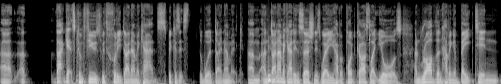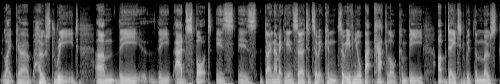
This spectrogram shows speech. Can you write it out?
uh, uh, that gets confused with fully dynamic ads because it's the word dynamic. Um, and dynamic ad insertion is where you have a podcast like yours, and rather than having a baked in like uh, host read, um, the the ad spot is is dynamically inserted, so it can so even your back catalog can be updated with the most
